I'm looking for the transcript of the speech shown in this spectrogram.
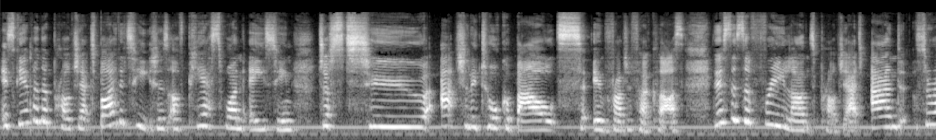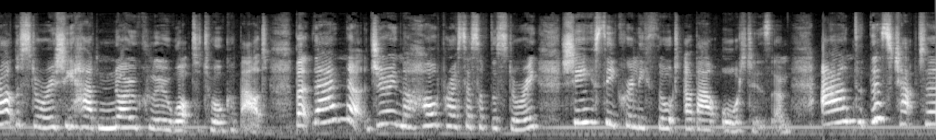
is given a project by the teachers of PS 118 just to actually talk about in front of her class. This is a freelance project and throughout the story she had no clue what to talk about. But then during the whole process of the story she secretly thought about autism and this chapter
